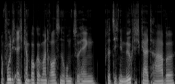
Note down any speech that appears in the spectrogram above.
obwohl ich eigentlich keinen Bock habe, immer draußen rumzuhängen, plötzlich eine Möglichkeit habe,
